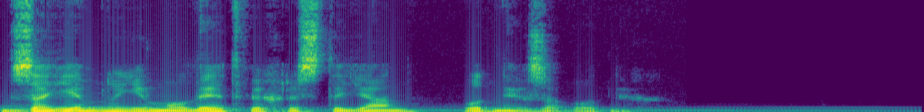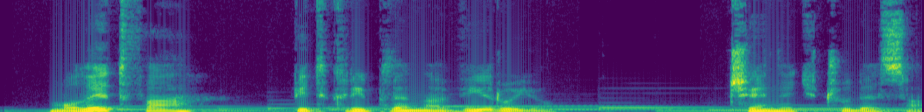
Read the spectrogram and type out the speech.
взаємної молитви християн одних за одних. Молитва, підкріплена вірою, чинить чудеса.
